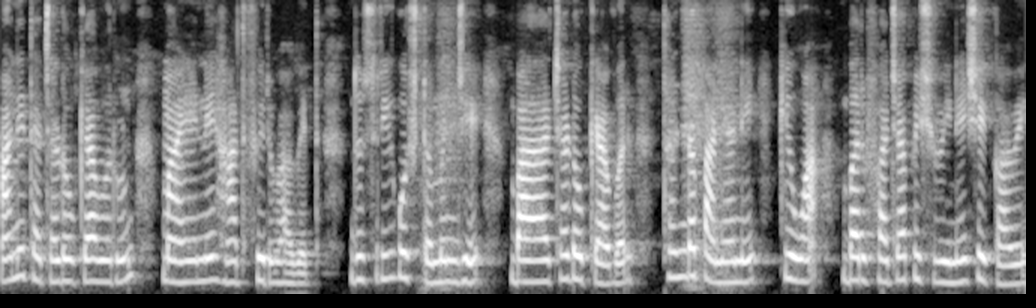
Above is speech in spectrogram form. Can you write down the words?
आणि त्याच्या डोक्यावरून मायेने हात फिरवावेत. दुसरी गोष्ट म्हणजे बाळाच्या डोक्यावर थंड पाण्याने किंवा बर्फाच्या पिशवीने शेकावे.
